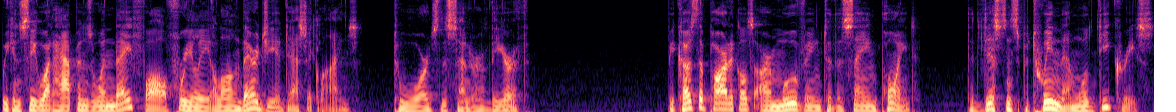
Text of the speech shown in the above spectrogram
we can see what happens when they fall freely along their geodesic lines towards the center of the Earth. Because the particles are moving to the same point, the distance between them will decrease.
